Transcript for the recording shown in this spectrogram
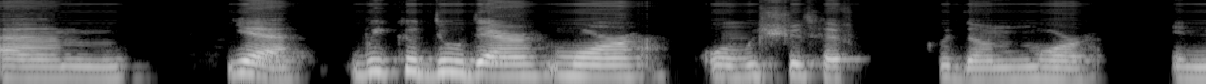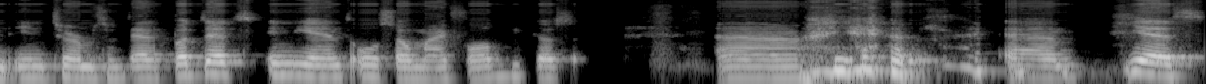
um, yeah, we could do there more, or we should have could done more in in terms of that but that's in the end also my fault because uh, yeah um, yes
